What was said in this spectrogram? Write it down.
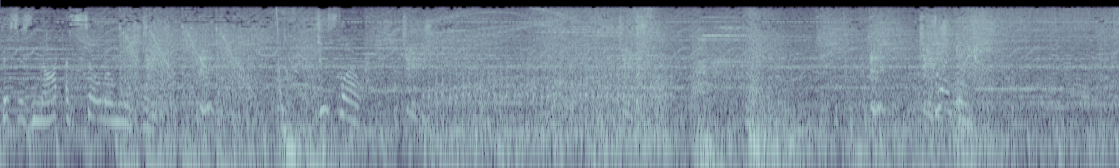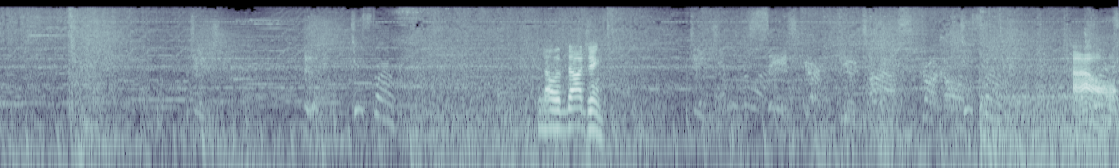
This is not a solo mission. Too slow. Flanking. Too slow. No, it's dodging. Cease your futile struggle. Too slow. Ow.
